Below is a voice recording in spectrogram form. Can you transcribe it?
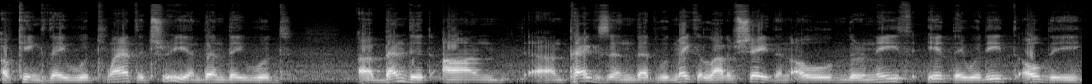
of kings. They would plant a tree and then they would uh, bend it on on pegs, and that would make a lot of shade. And underneath it, they would eat all the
